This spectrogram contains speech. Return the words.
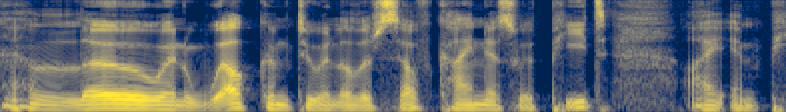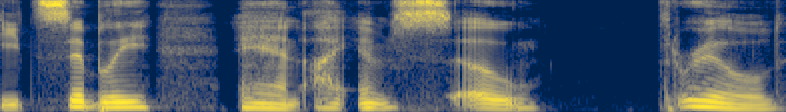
Hello, and welcome to another Self Kindness with Pete. I am Pete Sibley, and I am so thrilled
